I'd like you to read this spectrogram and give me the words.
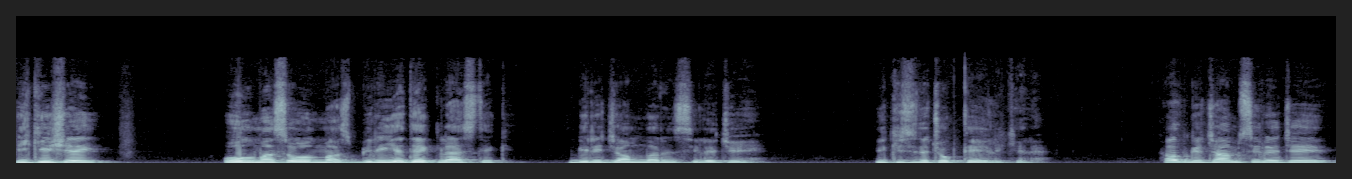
iki şey olması olmaz. Biri yedek lastik, biri camların sileceği. İkisi de çok tehlikeli. Halbuki cam sileceği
